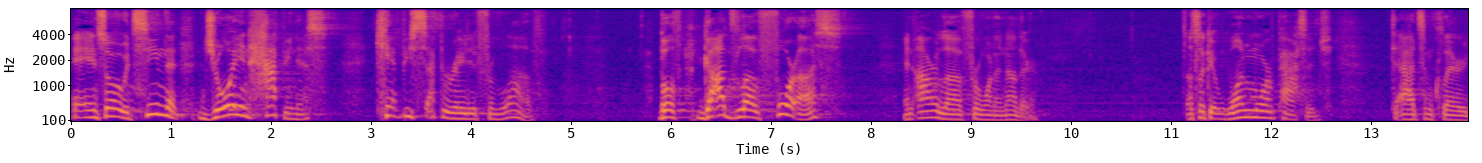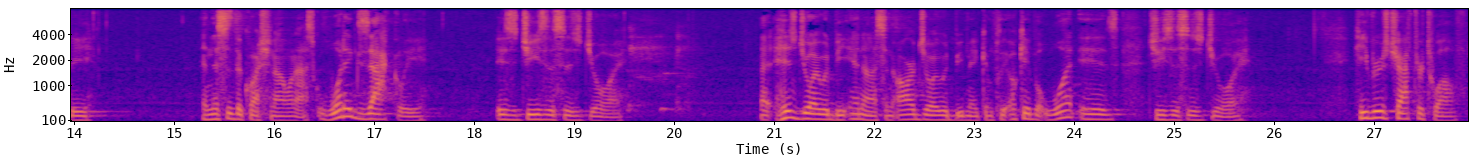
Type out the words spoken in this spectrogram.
And so it would seem that joy and happiness can't be separated from love. Both God's love for us and our love for one another. Let's look at one more passage to add some clarity. And this is the question I want to ask What exactly is Jesus' joy? That his joy would be in us and our joy would be made complete. Okay, but what is Jesus' joy? Hebrews chapter 12,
